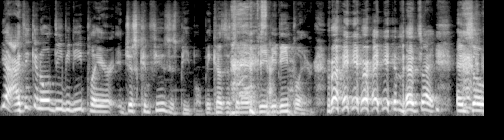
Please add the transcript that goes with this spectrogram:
Yeah i think an old dvd player it just confuses people because it's an old exactly. dvd player right? Right that's right. And so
